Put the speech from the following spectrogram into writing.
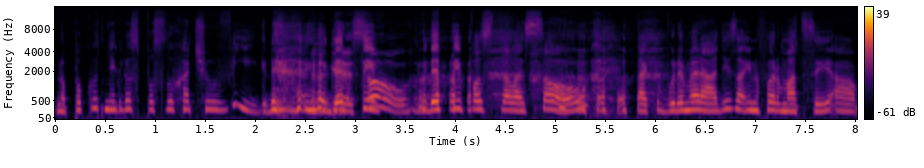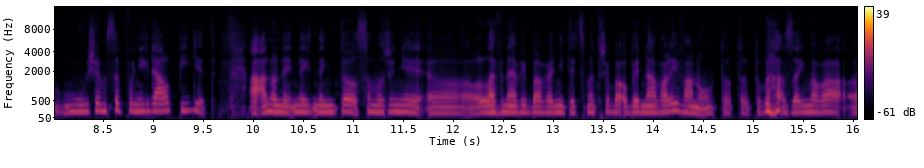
No pokud někdo z posluchačů ví, kde, kde, kde, ty, jsou? kde ty postele jsou, tak budeme rádi za informaci a můžeme se po nich dál pídit. A ano, ne, ne, není to samozřejmě uh, levné vybavení. Teď jsme třeba objednávali vanu. To, to, to byla zajímavá uh,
